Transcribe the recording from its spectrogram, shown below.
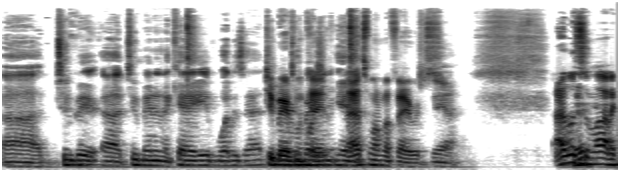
uh, two beer, uh, two men in a cave. What is that? Two Bears in a in Cave. Yeah, That's one of my favorites. yeah. I listen to a lot of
